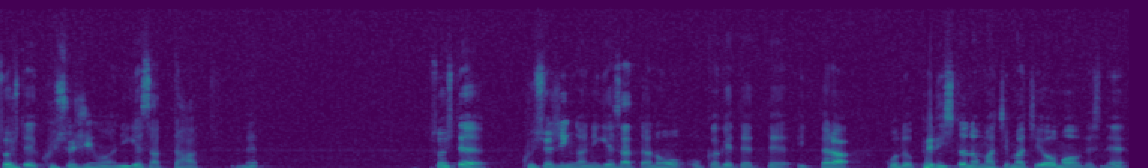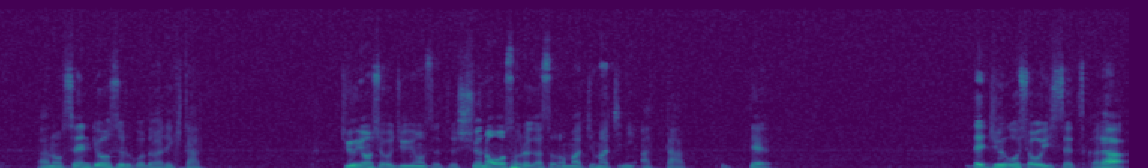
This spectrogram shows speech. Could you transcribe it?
そしてクシュ人は逃げ去った。ってね。そしてクシュ人が逃げ去ったのを追っかけてって言ったら今度ペリシテの町々をもですねあの占領することができた。14章14節主の恐れがその町々にあったと言ってで15章1節から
